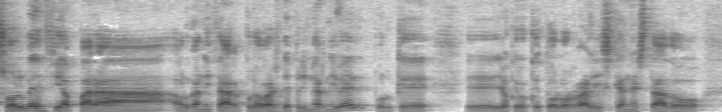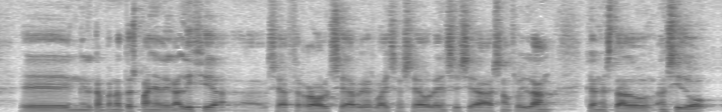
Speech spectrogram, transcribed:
solvencia para organizar pruebas de primer nivel, porque eh, yo creo que todos los rallies que han estado eh, en el Campeonato de España de Galicia, sea Ferrol, sea Rías Baixas, sea Orense, sea San Froilán, que han, estado, han sido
